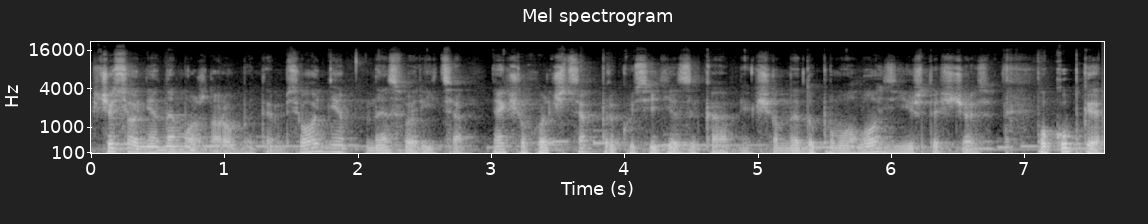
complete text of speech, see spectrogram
Що сьогодні не можна робити? Сьогодні не сваріться. Якщо хочеться, прикусіть язика. Якщо не допомогло, з'їжте щось. Покупки?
